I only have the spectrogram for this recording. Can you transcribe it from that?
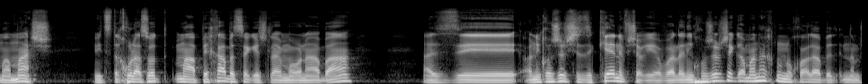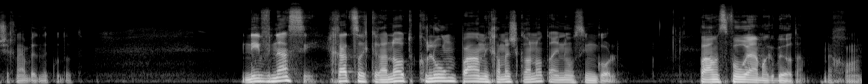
ממש. הם יצטרכו לעשות מהפכה בסגל שלהם בעונה הבאה, אז uh, אני חושב שזה כן אפשרי, אבל אני חושב שגם אנחנו נוכל לאבד, נמשיך לאבד נקודות. ניב נאסי, 11 קרנות, כלום, פעם מחמש קרנות היינו עושים גול. פעם ספורי היה מגביה אותם. נכון.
